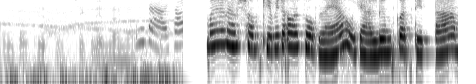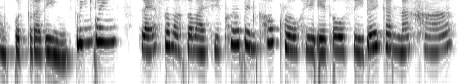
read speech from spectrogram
อันนี้ต้องเช็คเช็คเน็ตหน่อยนะ เมื่อรับชมคลิปวิดีโอจบแล้ว อย่าลืมกดติดตาม กดกระดิ่ง กริ๊งกริ๊งและสมัครสมาชิกเพื่อเป็นครอบครัว KSOC ด้วยกันนะคะ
